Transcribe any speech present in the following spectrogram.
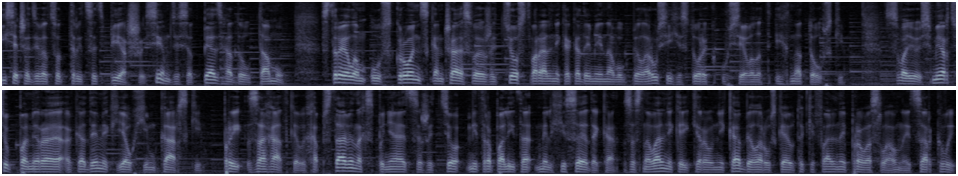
1931 75 гадоў таму стрэлам у скронь сканчае сваё жыццё стваральнік акадэміі навук беларусі гісторык усевалад ігнатоўскі сваёй смерцю памірае акадэмік яўхім карскі пры загадкавых абставінах спыняецца жыццё мітрапаліта мельхіседека заснавальніка і кіраўніка беларускай аўтакефальнай праваслаўнай царквы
